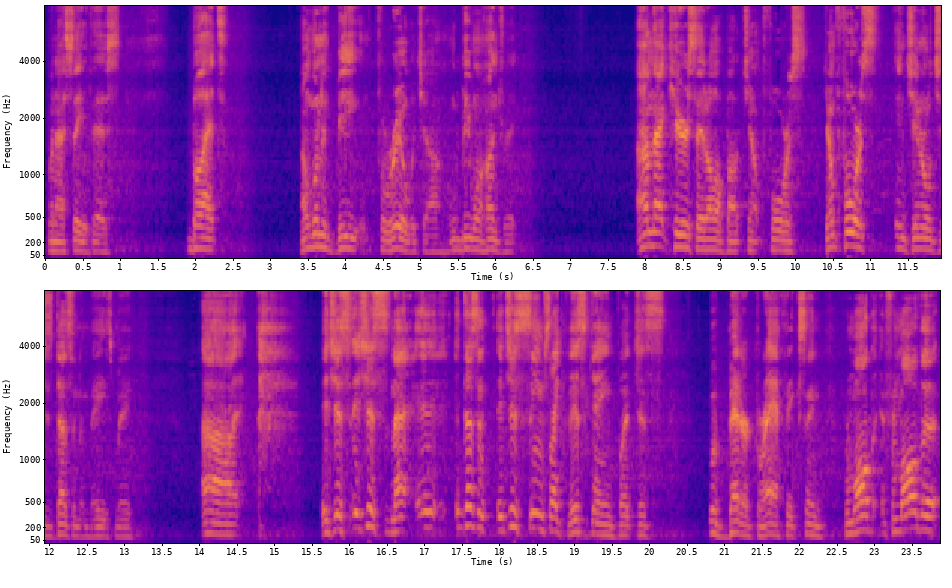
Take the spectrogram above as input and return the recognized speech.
when I say this, but I'm gonna be for real with y'all. I'm gonna be 100. I'm not curious at all about Jump Force. Jump Force in general just doesn't amaze me. Uh, it just it's just not it, it doesn't it just seems like this game, but just with better graphics and from all the, from all the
